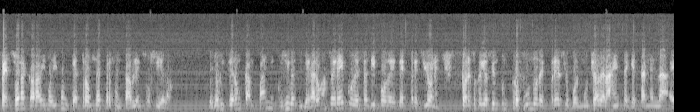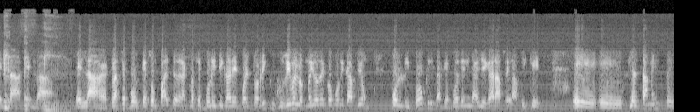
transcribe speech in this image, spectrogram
personas que ahora mismo dicen que Trump no es presentable en sociedad ellos hicieron campaña, inclusive llegaron a hacer eco de ese tipo de, expresiones. Por eso que yo siento un profundo desprecio por mucha de la gente que están en la, en la, en la, en la clase, porque son parte de la clase política de Puerto Rico, inclusive en los medios de comunicación, por lo hipócrita que pueden llegar a ser. Así que eh, eh, ciertamente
